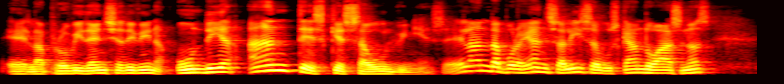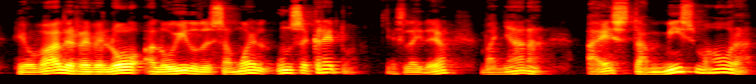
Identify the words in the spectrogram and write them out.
eh, la providencia divina. Un día antes que Saúl viniese, él anda por allá en Salisa buscando asnas. Jehová le reveló al oído de Samuel un secreto. Es la idea. Mañana, a esta misma hora,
